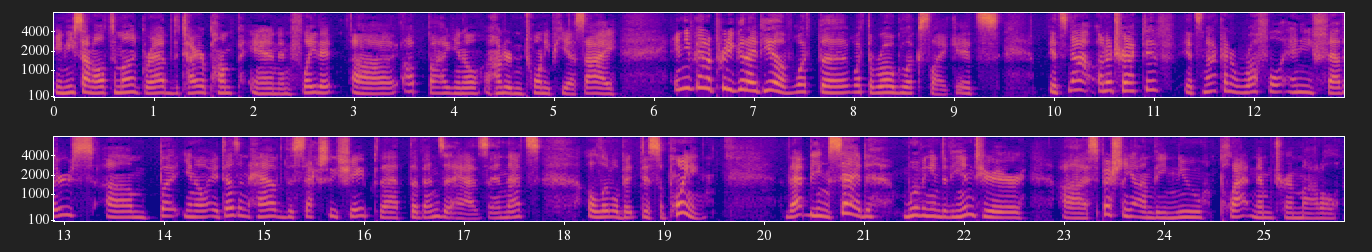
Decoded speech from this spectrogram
a Nissan Altima grab the tire pump and inflate it uh, up by you know 120 psi, and you've got a pretty good idea of what the what the Rogue looks like. It's it's not unattractive. It's not going to ruffle any feathers, um, but you know it doesn't have the sexy shape that the Venza has, and that's a little bit disappointing. That being said, moving into the interior, uh, especially on the new Platinum trim model.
